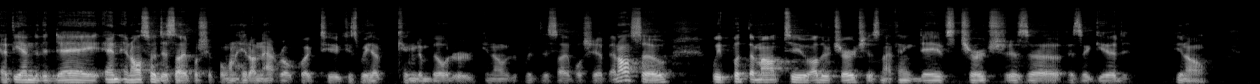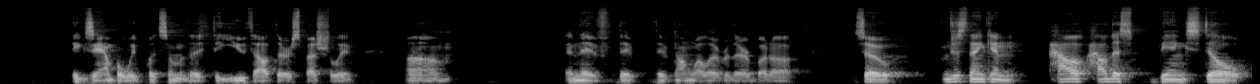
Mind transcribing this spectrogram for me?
at the end of the day, and, and also discipleship, I want to hit on that real quick too, because we have Kingdom Builder, you know, with discipleship. And also, we've put them out to other churches. And I think Dave's church is a, is a good, you know, example. We put some of the, the youth out there, especially. Um, and they've they've they've done well over there. But uh, so I'm just thinking how how this being still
